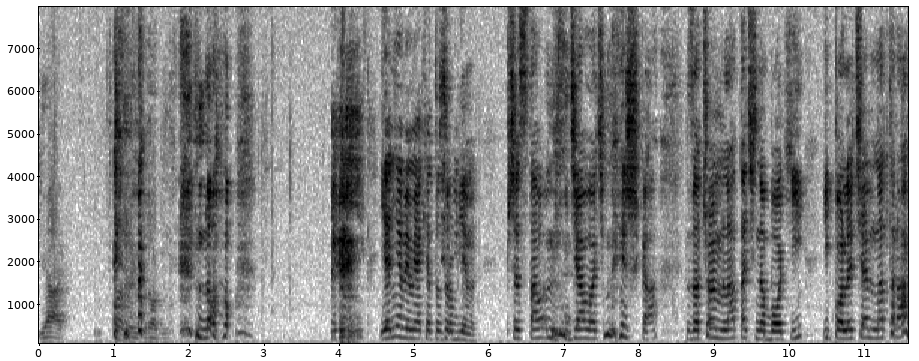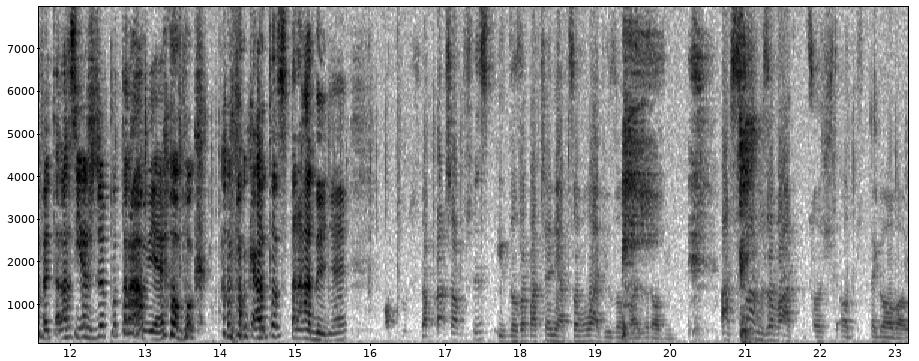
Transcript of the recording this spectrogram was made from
Jak? Co żeś zrobił? No. Ja nie wiem jak ja to zrobiłem. Przestała mi działać myszka, zacząłem latać na boki i poleciałem na trawę. Teraz jeżdżę po trawie obok, obok autostrady, nie? Otóż zapraszam wszystkich do zobaczenia, co Władziu zobacz zrobił. A sam zobacz, coś od tego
